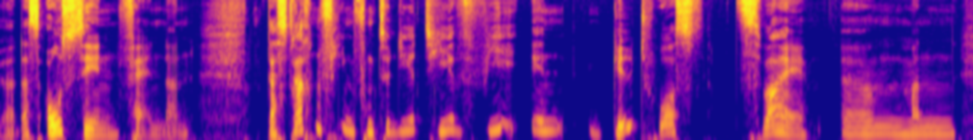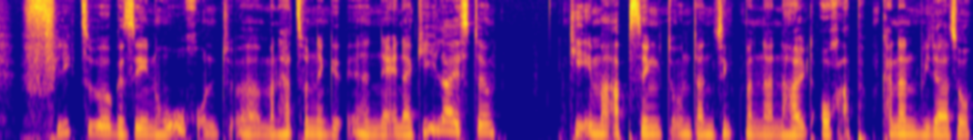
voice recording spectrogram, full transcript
ja, das Aussehen verändern. Das Drachenfliegen funktioniert hier wie in Guild Wars 2. Ähm, man fliegt so gesehen hoch und äh, man hat so eine, eine Energieleiste die immer absinkt und dann sinkt man dann halt auch ab. Kann dann wieder so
